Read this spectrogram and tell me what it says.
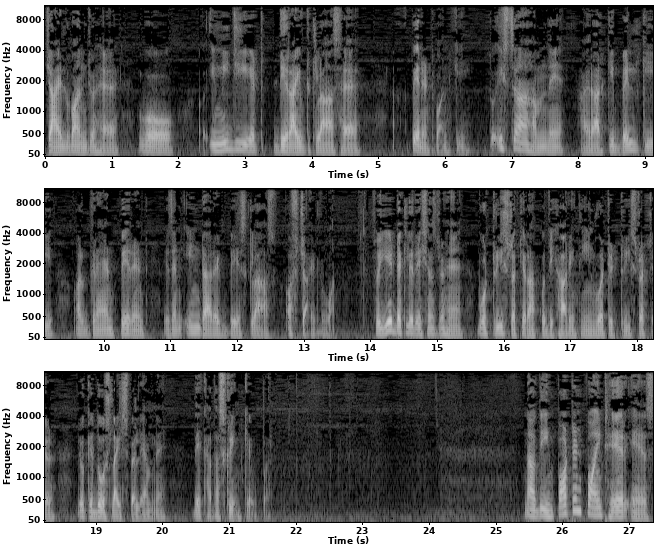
child one جو ہے وہ امیجیٹ ڈیرائیوڈ کلاس ہے پیرنٹ ون کی۔ تو اس طرح ہم نے ہائرارکی بلڈ کی اور grandparent is an indirect base class of child one so یہ ڈکلیریشن جو ہیں وہ ٹری اسٹرکچر آپ کو دکھا رہی تھیں انورٹیڈ ٹری اسٹرکچر جو کہ دو سلائڈس پہلے ہم نے دیکھا تھا اسکرین کے اوپر۔ نا the important point here is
